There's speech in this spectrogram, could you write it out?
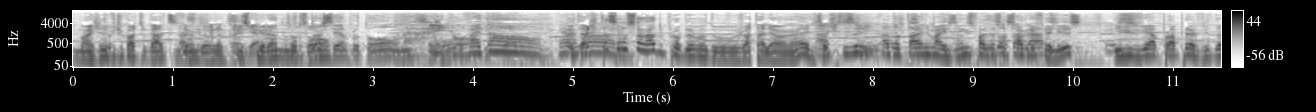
imagina 24 gatos Tá vendo, se Jerry? inspirando no Todos Tom. torcendo pro Tom, né? Sim. Ai, Tom. Vai, Tom! Pô, então acho que tá solucionado o problema do Jotalhão, né? Ele só Acho precisa sim, adotar animaizinhos, fazer essa sogra gatos. feliz e viver a própria vida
